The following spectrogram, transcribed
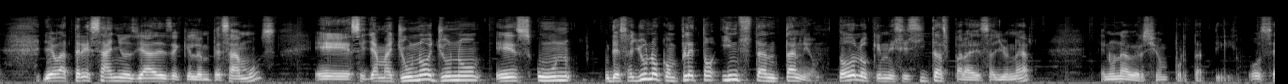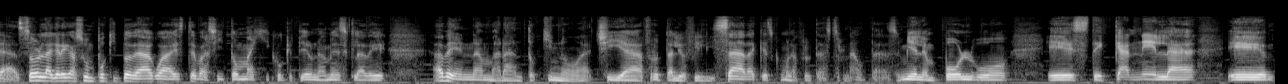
lleva tres años ya desde que lo empezamos, eh, se llama Juno, Juno es un desayuno completo instantáneo, todo lo que necesitas para desayunar en una versión portátil. O sea, solo le agregas un poquito de agua a este vasito mágico que tiene una mezcla de avena, amaranto, quinoa, chía, fruta liofilizada, que es como la fruta de astronautas, miel en polvo, este, canela, eh,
